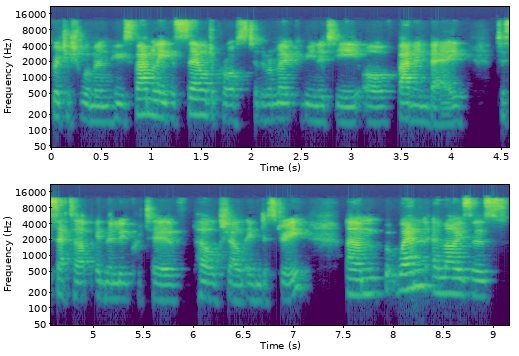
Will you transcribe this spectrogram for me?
British woman whose family has sailed across to the remote community of Bannin Bay to set up in the lucrative pearl shell industry. Um, but when Eliza's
